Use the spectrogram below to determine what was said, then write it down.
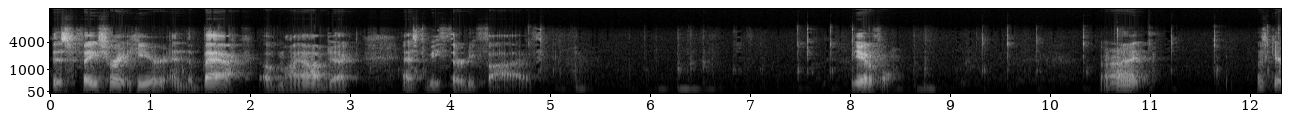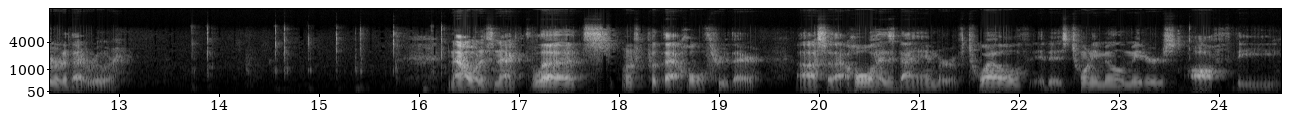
this face right here and the back of my object has to be 35. Beautiful. All right, let's get rid of that ruler. Now what is next? Let's let's put that hole through there. Uh, so that hole has a diameter of 12. It is 20 millimeters off the,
